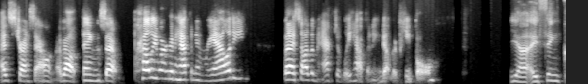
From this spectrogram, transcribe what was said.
I'd stress out about things that probably weren't going to happen in reality, but I saw them actively happening to other people. Yeah, I think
